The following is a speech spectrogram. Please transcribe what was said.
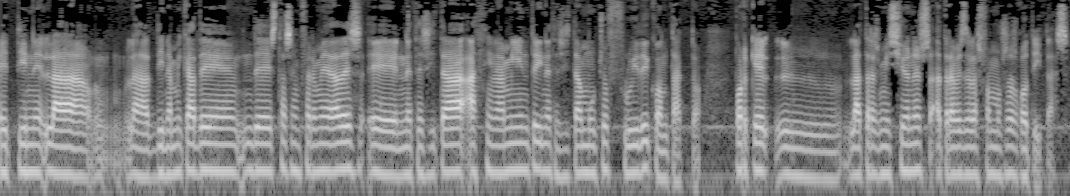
Eh, tiene la, dinámica de, estas enfermedades eh, necesita hacinamiento y necesita mucho fluido y contacto, porque la transmisión es a través de las famosas gotitas.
